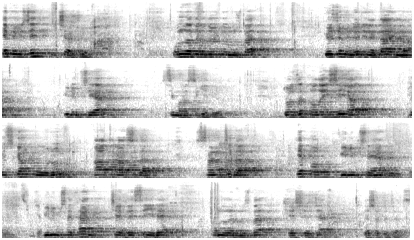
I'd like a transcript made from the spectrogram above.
Hepimizin içi acıyor. Onun adını duyduğumuzda gözümün önüne daima gülümseyen siması geliyor. Dolayısıyla Özkan Uğur'un hatırası da, sanatı da hep o gülümseyen, gülümseten çehresiyle anılarımızda yaşayacak, yaşatacağız.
